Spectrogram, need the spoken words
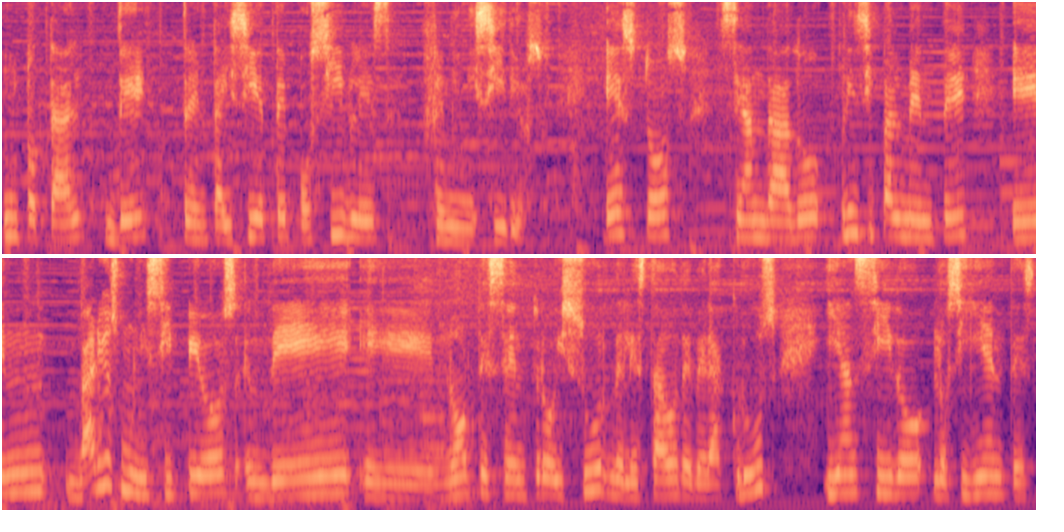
un total de 37 posibles feminicidios. Estos se han dado principalmente en varios municipios de eh, norte, centro y sur del estado de Veracruz y han sido los siguientes:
